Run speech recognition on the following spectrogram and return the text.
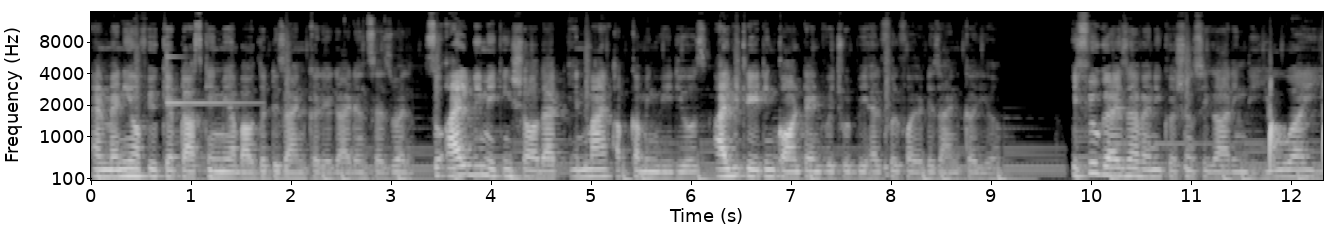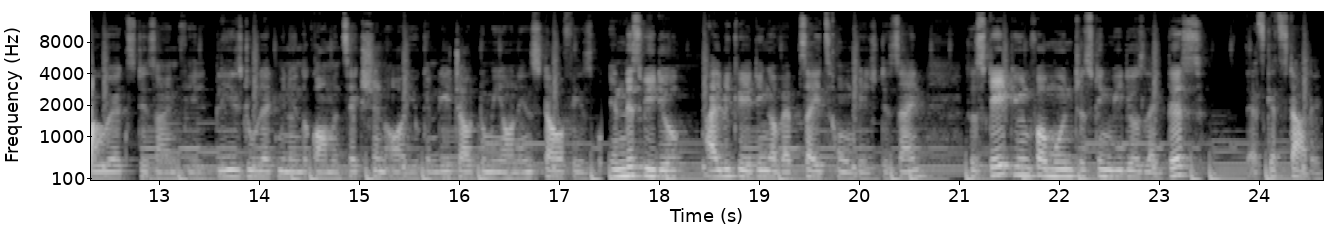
and many of you kept asking me about the design career guidance as well. So I'll be making sure that in my upcoming videos I'll be creating content which would be helpful for your design career. If you guys have any questions regarding the UI UX design field, please do let me know in the comment section or you can reach out to me on Insta or Facebook. In this video, I'll be creating a website's homepage design. So stay tuned for more interesting videos like this. Let's get started.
